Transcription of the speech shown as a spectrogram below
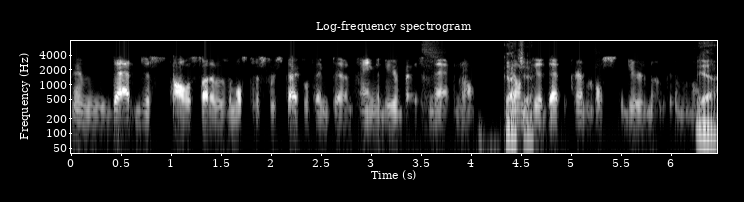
and that just all always thought it was the most disrespectful thing to hang a deer by its neck. You know, Gotcha. only did that to criminals. The deer is not criminal. Yeah.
